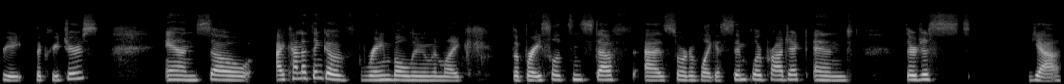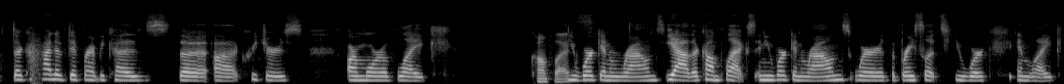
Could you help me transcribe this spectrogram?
create the creatures. And so I kind of think of Rainbow Loom and like the bracelets and stuff as sort of like a simpler project. And they're just, yeah, they're kind of different because the uh, creatures are more of like Complex. you work in rounds. Yeah, they're complex and you work in rounds where the bracelets you work in like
